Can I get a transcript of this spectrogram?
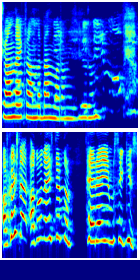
Şu anda ekranda ben varım izliyorum. Arkadaşlar adımı değiştirdim. TR28.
